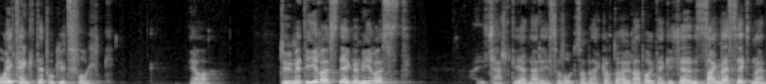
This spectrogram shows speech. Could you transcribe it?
og jeg tenkte på Guds folk. Ja, du med din røst, jeg med min røst. Ikke alltid gjerne det er så voldsomt vakkert å høre på. Jeg tenker ikke sangmessig, men,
